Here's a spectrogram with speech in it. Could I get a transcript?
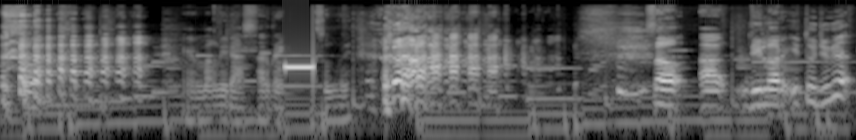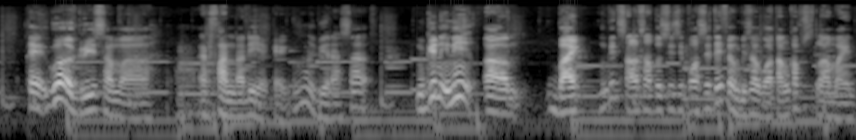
so, emang nih dasar break semuanya so uh, di luar itu juga kayak gue agree sama Ervan tadi ya kayak gue lebih rasa mungkin ini em, baik mungkin salah satu sisi positif yang bisa gue tangkap setelah main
